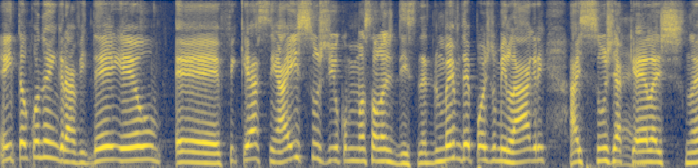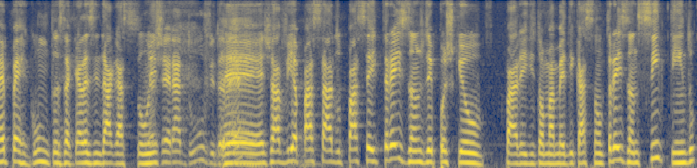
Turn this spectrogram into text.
Então, quando eu engravidei, eu é, fiquei assim. Aí surgiu, como a Solange disse, né? Mesmo depois do milagre, aí surge aquelas não é, perguntas, aquelas Vai indagações. gerar dúvida, né? É, já havia passado, passei três anos depois que eu parei de tomar medicação, três anos sentindo.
